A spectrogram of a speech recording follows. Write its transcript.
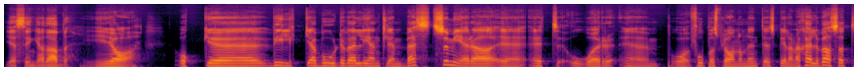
Yasin Gadab. Ja, och eh, vilka borde väl egentligen bäst summera eh, ett år eh, på fotbollsplan om det inte är spelarna själva? Så att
